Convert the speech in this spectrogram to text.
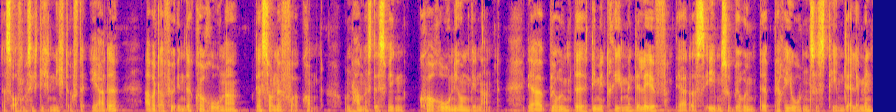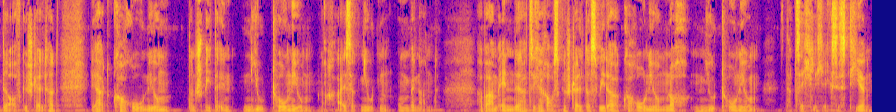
das offensichtlich nicht auf der Erde, aber dafür in der Corona der Sonne vorkommt und haben es deswegen Coronium genannt. Der berühmte Dimitri Mendeleev, der das ebenso berühmte Periodensystem der Elemente aufgestellt hat, der hat Coronium dann später in Newtonium nach Isaac Newton umbenannt. Aber am Ende hat sich herausgestellt, dass weder Coronium noch Newtonium tatsächlich existieren.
